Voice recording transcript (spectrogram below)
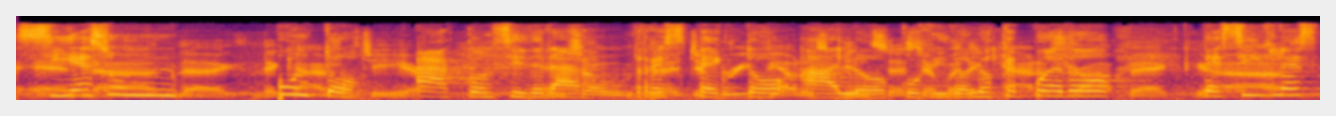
si es un punto a considerar respecto a lo ocurrido. Lo que puedo uh, decirles,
